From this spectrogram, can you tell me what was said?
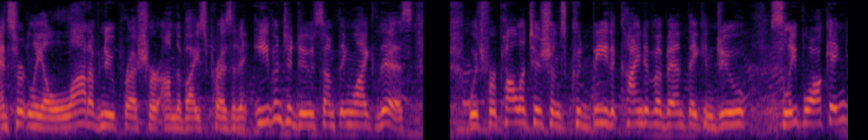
and certainly a lot of new pressure on the vice president, even to do something like this which for politicians could be the kind of event they can do sleepwalking,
